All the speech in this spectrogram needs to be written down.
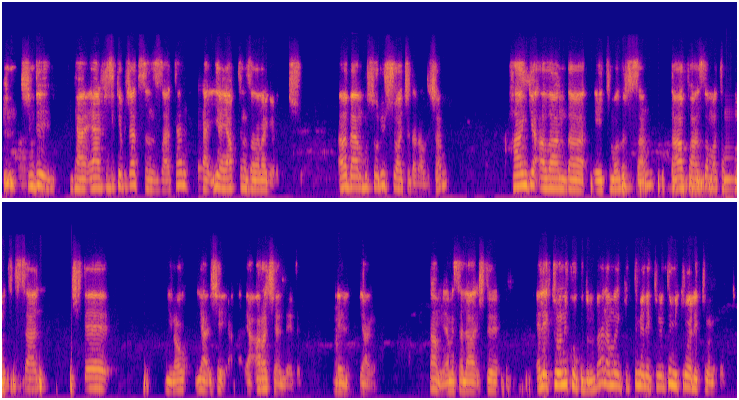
Şimdi yani eğer fizik yapacaksanız zaten yani yine yaptığınız alana göre değişiyor. Ama ben bu soruyu şu açıdan alacağım. Hangi alanda eğitim alırsam daha fazla matematiksel işte you know yani şey yani araç elde edin. El, yani tamam ya mesela işte elektronik okudum ben ama gittim elektronikte mikro elektronik okudum.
